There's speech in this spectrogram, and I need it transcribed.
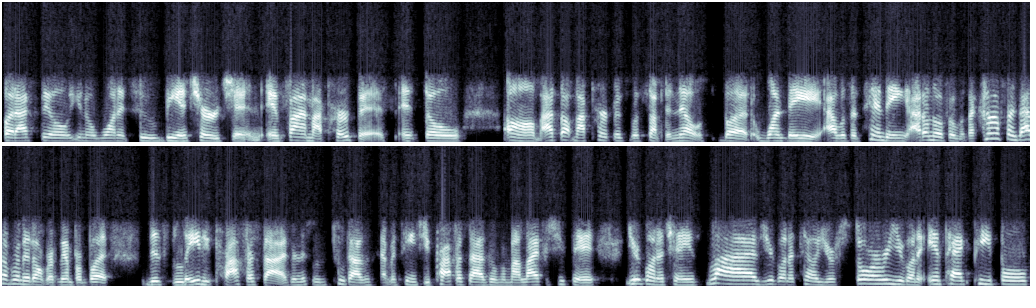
but I still, you know, wanted to be in church and, and find my purpose. And so um, I thought my purpose was something else. But one day I was attending, I don't know if it was a conference, I really don't remember, but this lady prophesied, and this was 2017. She prophesied over my life, and she said, You're going to change lives. You're going to tell your story. You're going to impact people.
